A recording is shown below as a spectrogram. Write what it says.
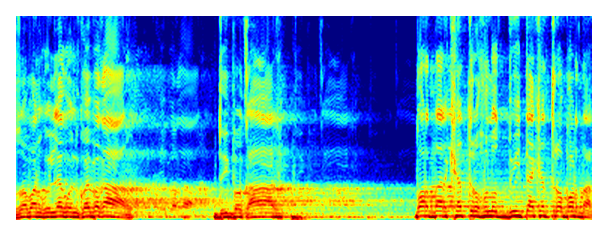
জবান কইলা কইন, কয় প্রকার? দুই প্রকার। পর্দার ক্ষেত্র হলো দুইটা ক্ষেত্র পর্দার।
